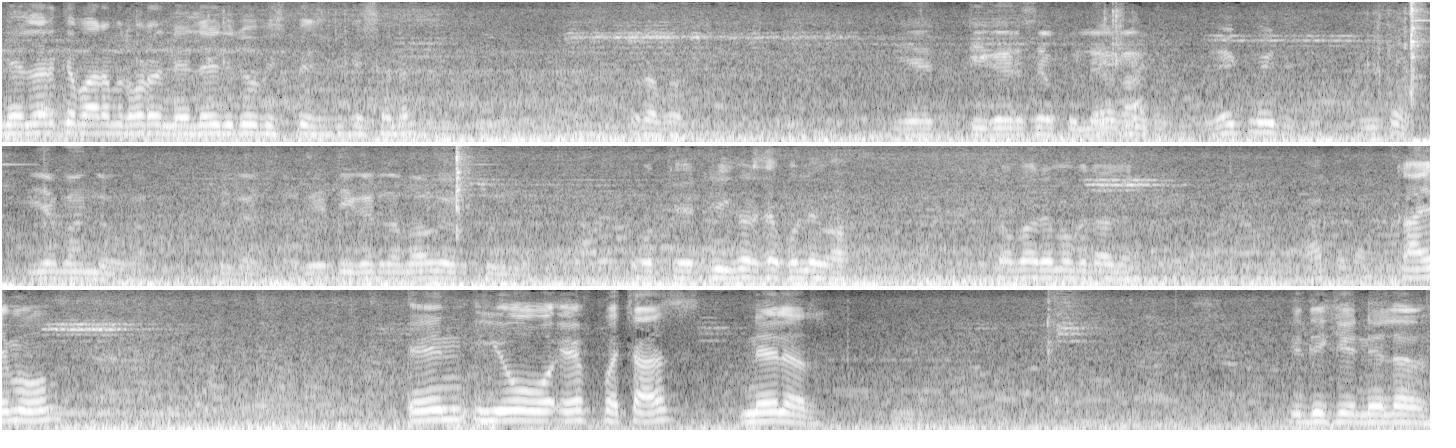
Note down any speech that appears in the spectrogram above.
नेलर के बारे में थोड़ा नेलर की जो भी स्पेसिफिकेशन है। बराबर। ये टिगर से खुलेगा। एक मिनट ये बंद होगा टिगर से। ये टिगर दबाओगे वो खुल ओके ट्रिगर से खुलेगा। उसके बारे में बता दें। Kaymo N E O F पचास नेलर। ये देखिए नेलर।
